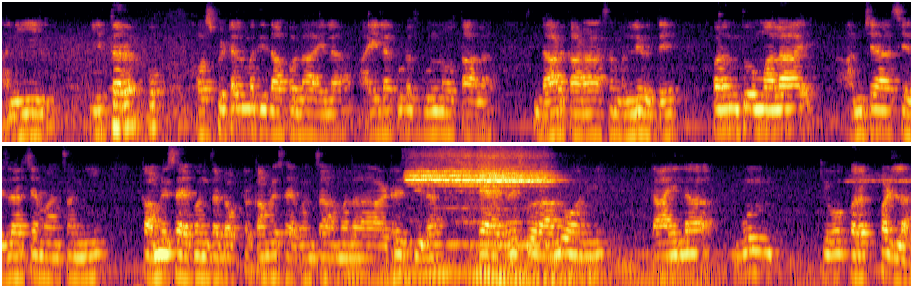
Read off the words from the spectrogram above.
आणि इतर खूप हॉस्पिटलमध्ये दाखवलं आईला. आईला कुठंच गुण नव्हता आला. दाढ काढा असं म्हणले होते. परंतु मला आमच्या शेजारच्या माणसांनी कांबळे साहेबांचा डॉक्टर कांबळे साहेबांचा आम्हाला ॲड्रेस दिला. त्या ॲड्रेसवर आलो आम्ही. तर आईला गुण किंवा फरक पडला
